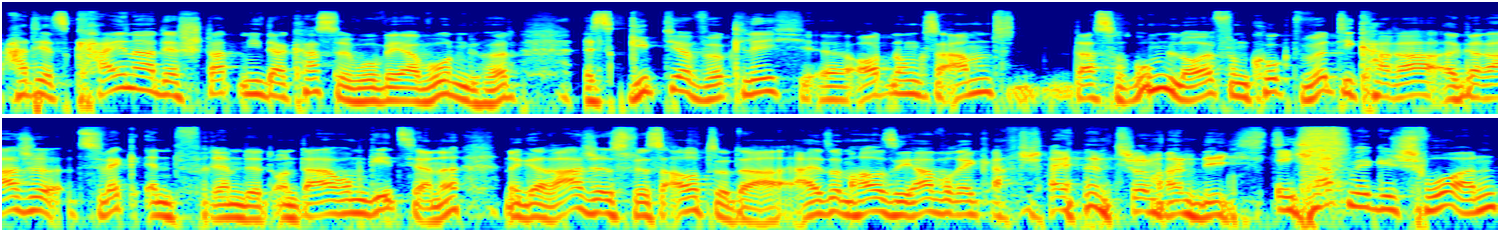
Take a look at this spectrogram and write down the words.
hat jetzt keiner der Stadt Niederkassel, wo wir ja wohnen, gehört. Es gibt ja wirklich äh, Ordnungsamt, das rumläuft und guckt, wird die Kara Garage zweckentfremdet. Und darum geht es ja, ne? Eine Garage ist fürs Auto da. Also im Hause Jaworek anscheinend schon mal nicht. Ich habe mir geschworen,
